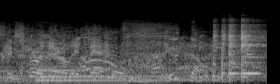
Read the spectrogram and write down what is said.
Extraordinarily bad.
